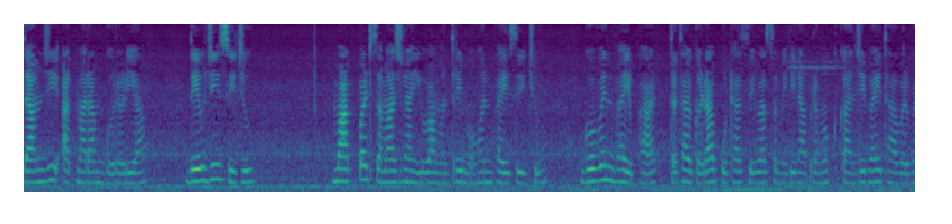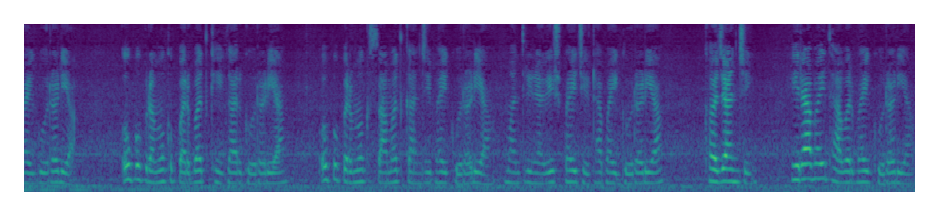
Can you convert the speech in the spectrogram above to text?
દામજી આત્મારામ ગોરડિયા, દેવજી સીજુ માકપટ સમાજના યુવા મંત્રી મોહનભાઈ સીજુ, ગોવિંદભાઈ ભાટ તથા ગળાપુઠા સેવા સમિતિના પ્રમુખ કાંજીભાઈ થાવરભાઈ ગોરડિયા, ઉપપ્રમુખ પરબત ખેગાર ગોરડિયા ઉપપ્રમુખ સામત કાંજીભાઈ ગોરડિયા, મંત્રી નરેશભાઈ જેઠાભાઈ ગોરડિયા, ખજાનજી, હીરાભાઈ થાવરભાઈ ગોરડિયા,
